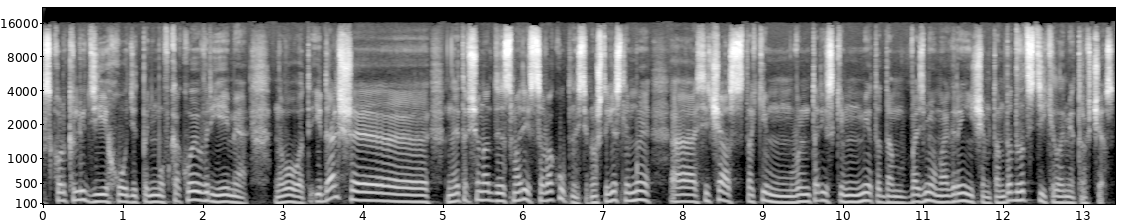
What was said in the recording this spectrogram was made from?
сколько людей ходит по нему, в какое время. Вот. И дальше э, на это все надо смотреть в совокупности. Потому что если мы э, сейчас таким волонтаристским методом возьмем и ограничим там, до 20 километров в час,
